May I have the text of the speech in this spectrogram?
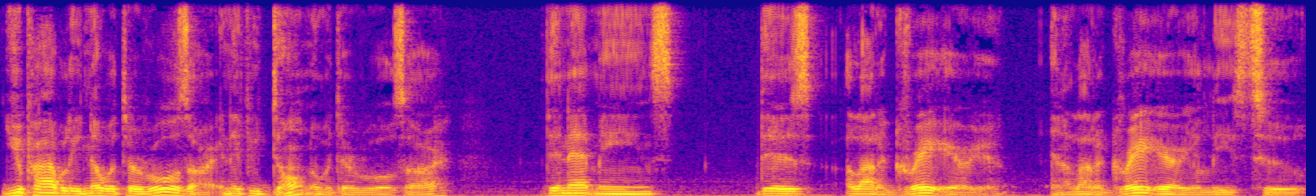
you probably know what their rules are. And if you don't know what their rules are, then that means there's a lot of gray area, and a lot of gray area leads to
